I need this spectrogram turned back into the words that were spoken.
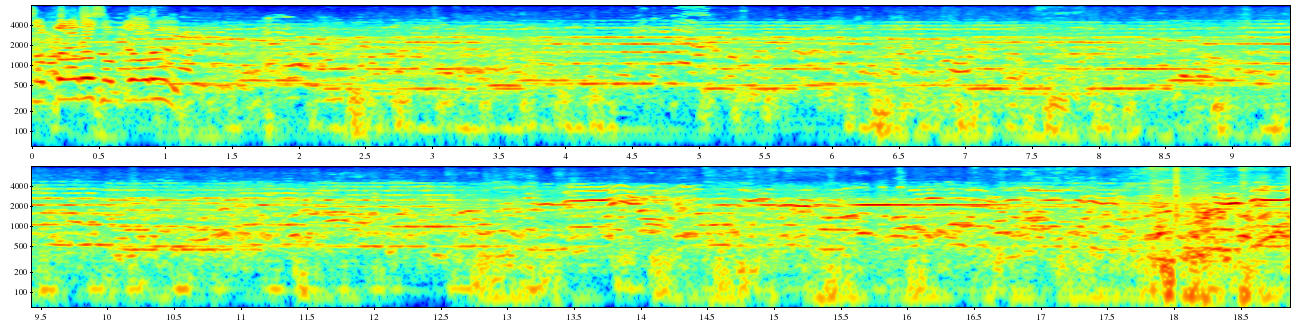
സർക്കാർ സർക്കാർ Thank you.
